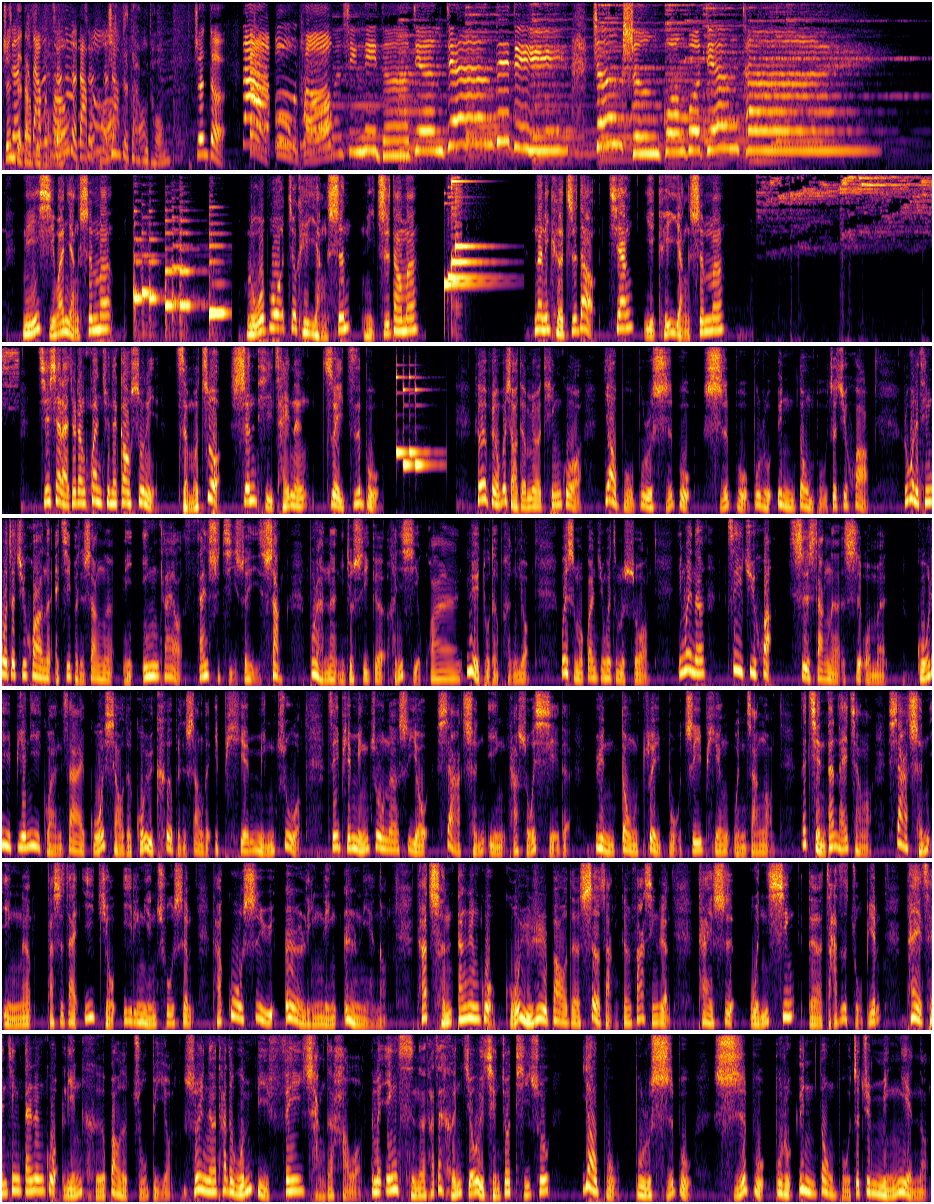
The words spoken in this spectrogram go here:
真的大不同，真的大不同，真的大不同，真的大不同。关心你的点点滴滴，掌声广播电台。你喜欢养生吗？萝卜就可以养生，你知道吗？那你可知道姜也可以养生吗？接下来就让冠军来告诉你怎么做，身体才能最滋补。各位朋友，不晓得有没有听过“药补不如食补，食补不如运动补”这句话？如果你听过这句话呢，诶，基本上呢，你应该要三十几岁以上，不然呢，你就是一个很喜欢阅读的朋友。为什么冠军会这么说？因为呢，这句话事实上呢，是我们。国立编译馆在国小的国语课本上的一篇名著，这一篇名著呢，是由夏承寅他所写的《运动最补》这一篇文章哦。那简单来讲哦，夏承寅呢，他是在一九一零年出生，他过世于二零零二年哦。他曾担任过《国语日报》的社长跟发行人，他也是。文心的杂志主编，他也曾经担任过《联合报》的主笔哦，所以呢，他的文笔非常的好哦。那么因此呢，他在很久以前就提出“药补不如食补，食补不如运动补”这句名言哦。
